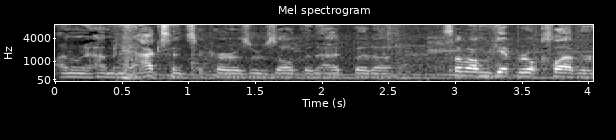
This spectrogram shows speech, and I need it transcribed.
I don't know how many accidents occur as a result of that, but uh, some of them get real clever.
